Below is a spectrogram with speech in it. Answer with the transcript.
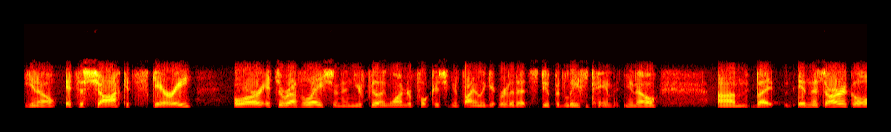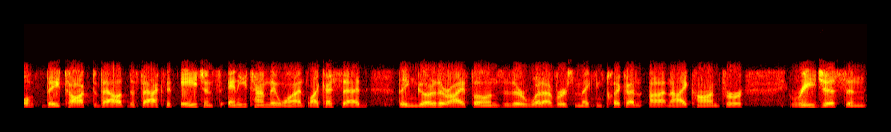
you know, it's a shock, it's scary. or it's a revelation and you're feeling wonderful because you can finally get rid of that stupid lease payment, you know. Um, but in this article, they talked about the fact that agents, anytime they want, like I said, they can go to their iPhones or their whatevers and they can click on uh, an icon for Regus, and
